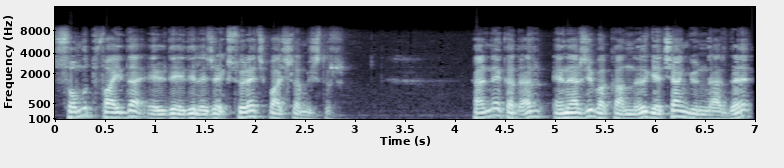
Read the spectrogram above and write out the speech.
somut fayda elde edilecek süreç başlamıştır. Her ne kadar Enerji Bakanlığı geçen günlerde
